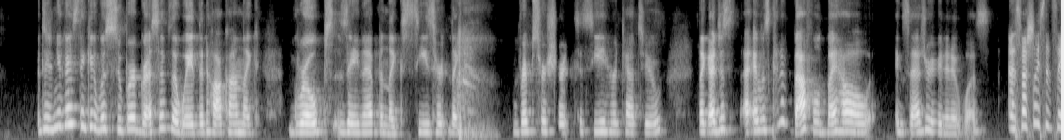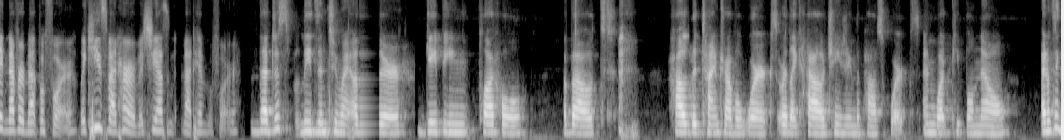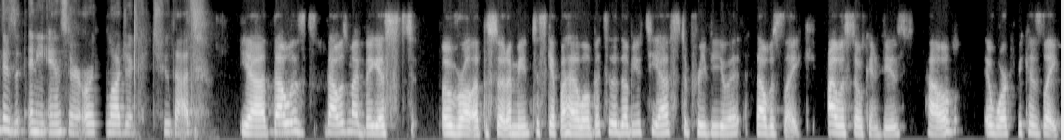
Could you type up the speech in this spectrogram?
didn't you guys think it was super aggressive the way that Hakan like gropes Zainab and like sees her like rips her shirt to see her tattoo. Like I just I was kind of baffled by how exaggerated it was. Especially since they'd never met before. Like he's met her, but she hasn't met him before. That just leads into my other gaping plot hole about how the time travel works or like how changing the past works and what people know. I don't think there's any answer or logic to that. Yeah, that was that was my biggest overall episode. I mean, to skip ahead a little bit to the WTFs to preview it, that was like I was so confused how it worked because like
